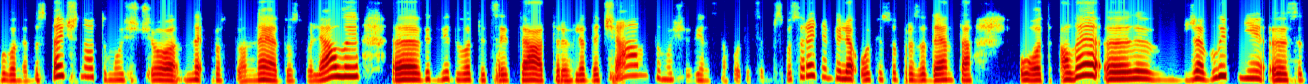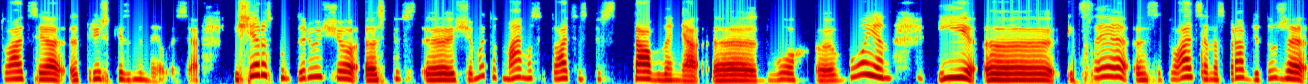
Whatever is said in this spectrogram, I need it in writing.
було небезпечно, тому що не просто не дозволяли е, відвідувати цей театр глядачам, тому що він знаходиться безпосередньо біля офісу президента. От, але е, вже в липні е, ситуація трішки змінилася. І ще раз повторю, що спів, що ми тут маємо ситуацію співставлення двох воєн, і, і це ситуація насправді дуже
